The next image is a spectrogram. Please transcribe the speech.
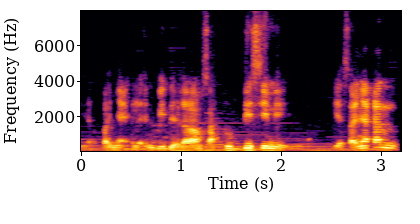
ya, banyak LNB di dalam satu disk ini. Biasanya kan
